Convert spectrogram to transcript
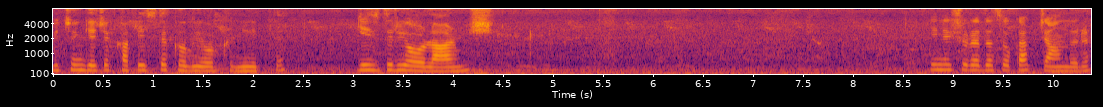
bütün gece kafeste kalıyor klinikte. Gezdiriyorlarmış. Yine şurada sokak canları.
